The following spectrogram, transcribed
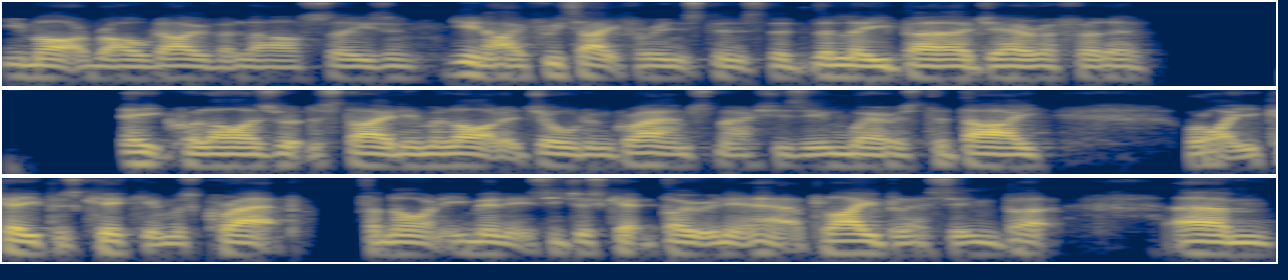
you might have rolled over last season. You know, if we take for instance the, the Lee Burge era for the equaliser at the stadium, a lot that Jordan Graham smashes in, whereas today, all right, your keeper's kicking was crap for 90 minutes. He just kept booting it out of play, bless him. But um,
